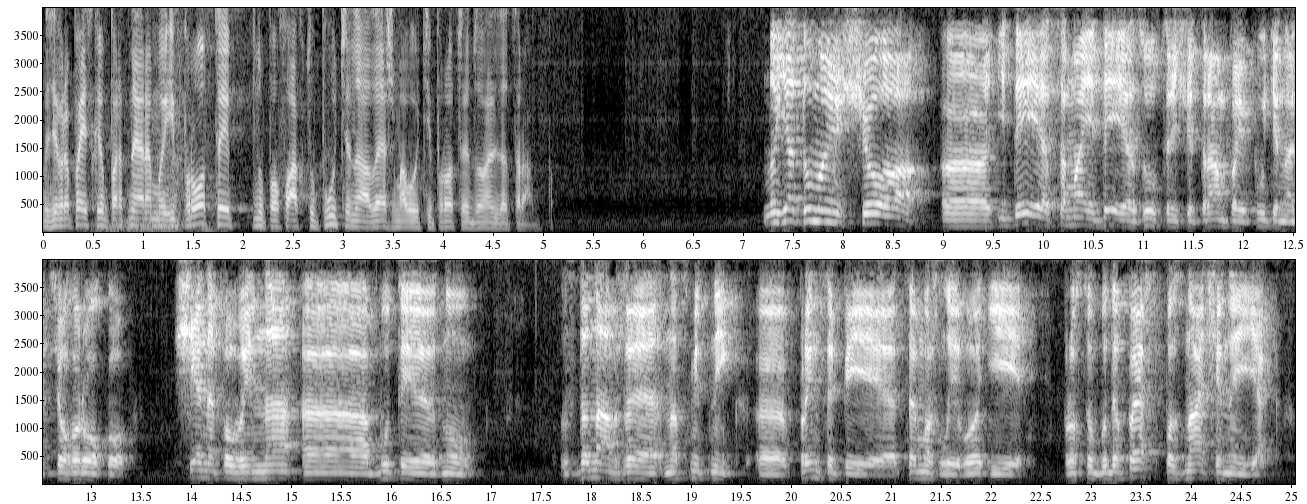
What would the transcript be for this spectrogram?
з європейськими партнерами і проти, ну по факту Путіна, але ж, мабуть, і проти Дональда Трампа. Ну я думаю, що е, ідея, сама ідея зустрічі Трампа і Путіна цього року ще не повинна е, бути ну, здана вже на смітник. Е, в принципі, це можливо, і просто Будапешт позначений як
